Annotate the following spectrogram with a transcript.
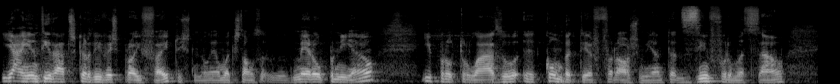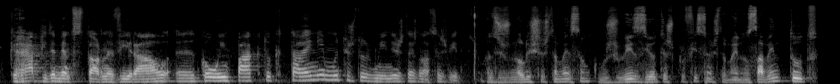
e há entidades credíveis para o efeito, isto não é uma questão de mera opinião, e, por outro lado, eh, combater ferozmente a desinformação que rapidamente se torna viral eh, com o impacto que tem em muitos domínios das nossas vidas. Mas os jornalistas também são como juízes e outras profissões, também não sabem de tudo.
